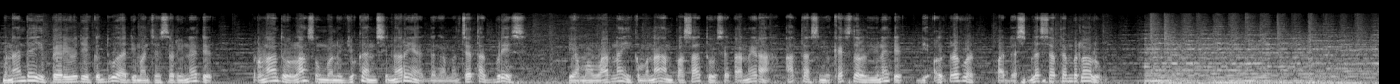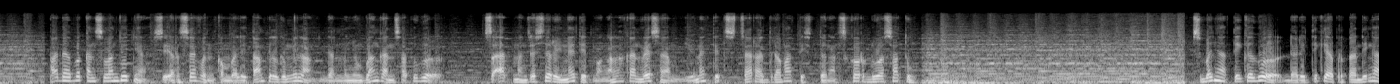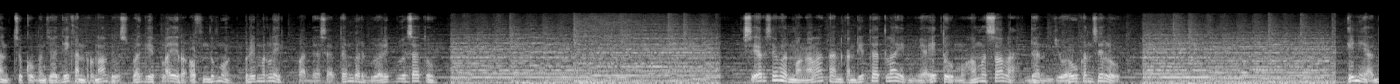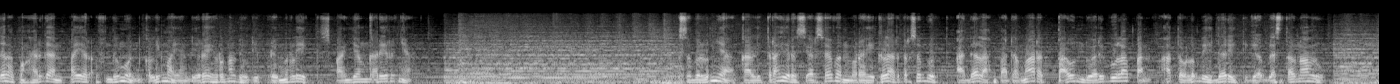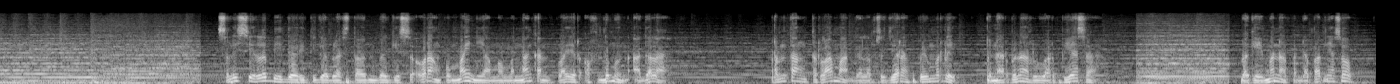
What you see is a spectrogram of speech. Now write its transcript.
Menandai periode kedua di Manchester United, Ronaldo langsung menunjukkan sinarnya dengan mencetak brace yang mewarnai kemenangan pas 1 setan merah atas Newcastle United di Old Trafford pada 11 September lalu. Pada pekan selanjutnya, CR7 kembali tampil gemilang dan menyumbangkan satu gol saat Manchester United mengalahkan West Ham United secara dramatis dengan skor 2-1. Sebanyak 3 gol dari tiga pertandingan cukup menjadikan Ronaldo sebagai Player of the Month Premier League pada September 2021. CR7 mengalahkan kandidat lain yaitu Muhammad Salah dan Joao Cancelo. Ini adalah penghargaan Player of the Moon kelima yang diraih Ronaldo di Premier League sepanjang karirnya. Sebelumnya, kali terakhir CR7 meraih gelar tersebut adalah pada Maret tahun 2008 atau lebih dari 13 tahun lalu. Selisih lebih dari 13 tahun bagi seorang pemain yang memenangkan Player of the Moon adalah rentang terlama dalam sejarah Premier League benar-benar luar biasa. Bagaimana pendapatnya sob?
